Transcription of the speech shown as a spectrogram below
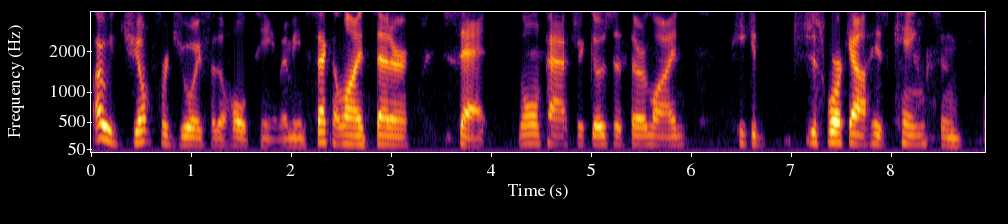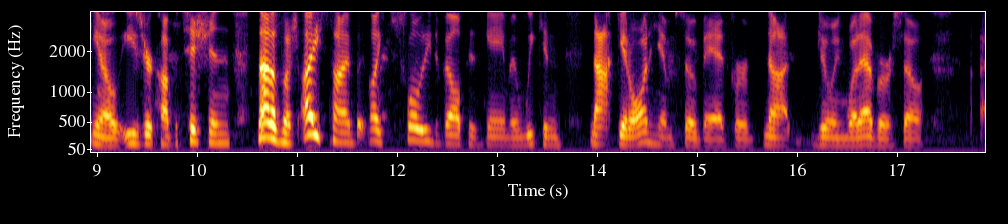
I would jump for joy for the whole team. I mean, second line center set. Nolan Patrick goes to the third line. He could just work out his kinks and you know easier competition. Not as much ice time but like slowly develop his game and we can not get on him so bad for not doing whatever. So uh,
